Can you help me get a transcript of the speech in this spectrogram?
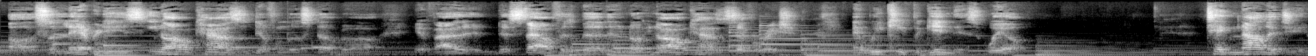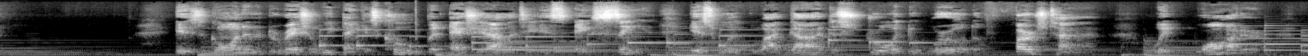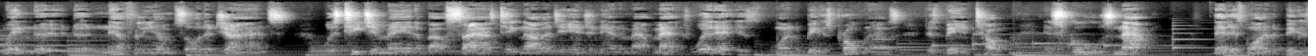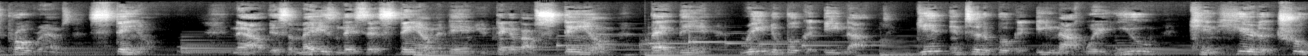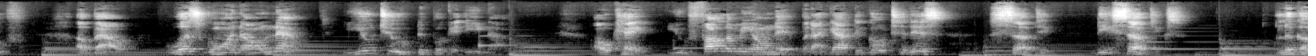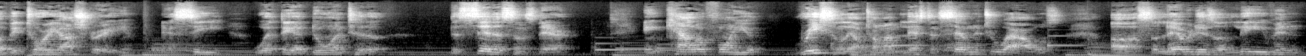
uh, celebrities, you know, all kinds of different little stuff. Uh, if I, the South is better than the North, you know, all kinds of separation. And we keep forgetting this. Well, technology is going in a direction we think is cool, but actuality is a sin. It's what, why God destroyed the world the first time with water when the, the Nephilims or the giants was teaching man about science, technology, engineering, and mathematics. Well, that is one of the biggest programs that's being taught in schools now. That is one of the biggest programs, STEM. Now, it's amazing they said STEM, and then you think about STEM back then. Read the book of Enoch. Get into the book of Enoch where you can hear the truth about what's going on now. YouTube the book of Enoch. Okay, you follow me on that, but I got to go to this subject, these subjects. Look up Victoria, Australia, and see what they are doing to the, the citizens there in California recently, I'm talking about less than 72 hours, uh, celebrities are leaving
